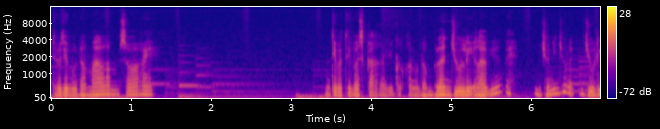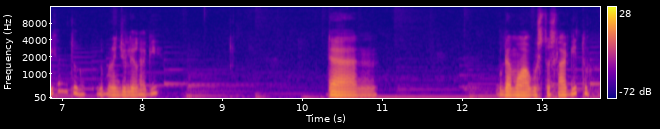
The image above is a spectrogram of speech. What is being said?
Tiba-tiba udah malam sore. Tiba-tiba sekarang juga kan udah bulan Juli lagi. Eh Juni Juli Juli kan tuh udah bulan Juli lagi. Dan udah mau Agustus lagi tuh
